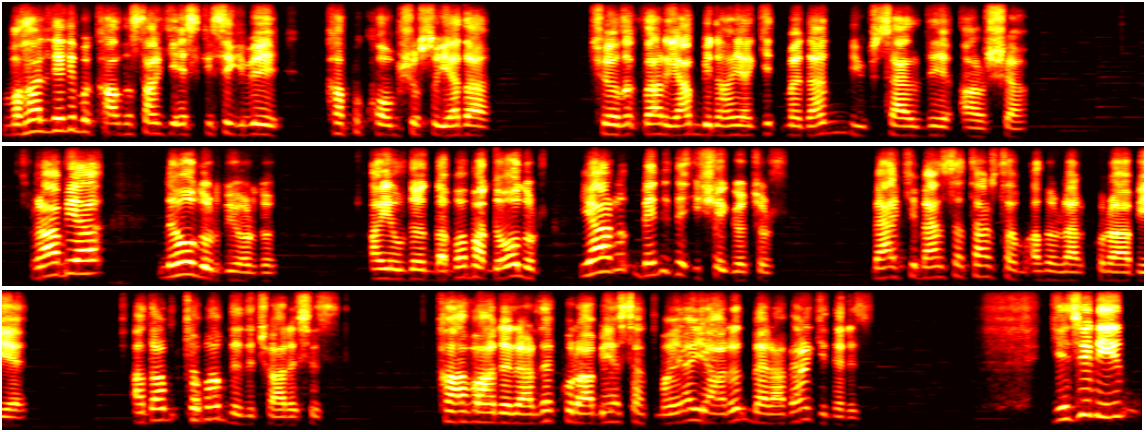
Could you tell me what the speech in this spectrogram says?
Mahalleli mi kaldı sanki eskisi gibi kapı komşusu ya da çığlıklar yan binaya gitmeden yükseldi arşa. Rabia ne olur diyordu. Ayıldığında baba ne olur yarın beni de işe götür. Belki ben satarsam alırlar kurabiye. Adam tamam dedi çaresiz. Kahvehanelerde kurabiye satmaya yarın beraber gideriz. Geceliğin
